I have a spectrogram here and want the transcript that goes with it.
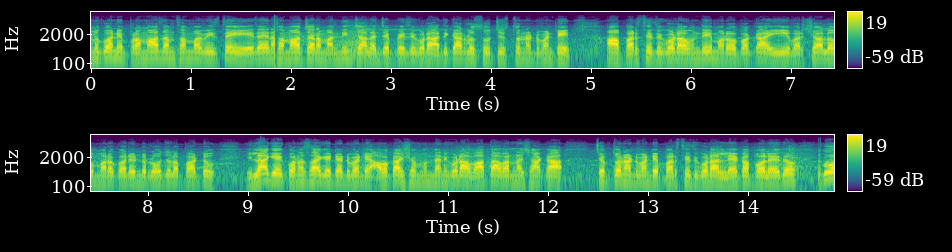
అనుకోని ప్రమాదం సంభవిస్తే ఏదైనా సమాచారం అందించాలని చెప్పేసి కూడా అధికారులు సూచిస్తున్నటువంటి ఆ పరిస్థితి కూడా ఉంది. మరోపక్క ఈ వర్షాలు మరొక రెండు రోజుల పాటు ఇలాగే కొనసాగేటటువంటి అవకాశం ఉందని కూడా వాతావరణ శాఖ చెప్తున్నటువంటి పరిస్థితి కూడా లేకపోలేదు. ఎగువ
